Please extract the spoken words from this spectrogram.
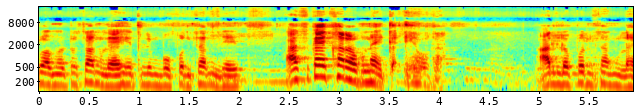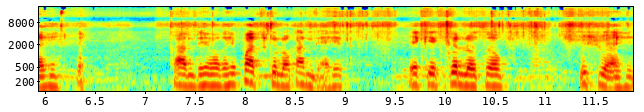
टोमॅटो चांगले आहेत लिंबू पण चांगले आहेत. असं काही खराब नाही का हे बघा. आलं पण चांगलं आहे. कांदे हे बघा हे पाच किलो कांदे आहेत. एक एक किलोचं पिशवी आहे.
